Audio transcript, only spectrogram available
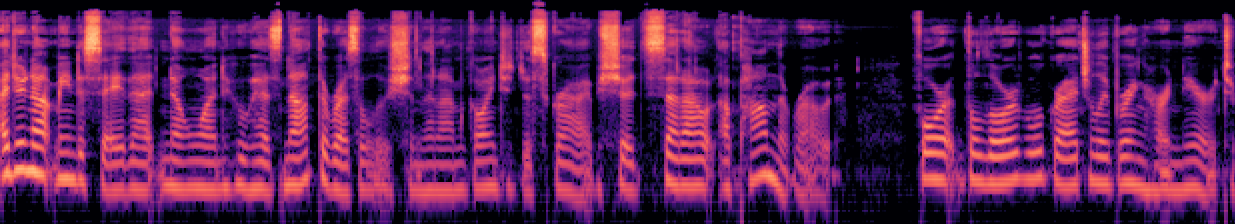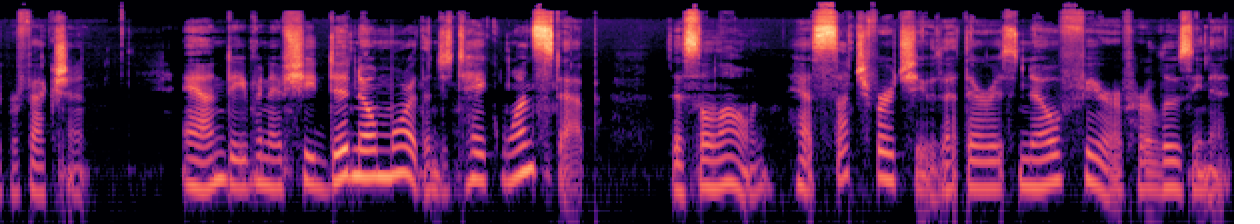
I do not mean to say that no one who has not the resolution that I'm going to describe should set out upon the road, for the Lord will gradually bring her nearer to perfection. And even if she did no more than to take one step, this alone has such virtue that there is no fear of her losing it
